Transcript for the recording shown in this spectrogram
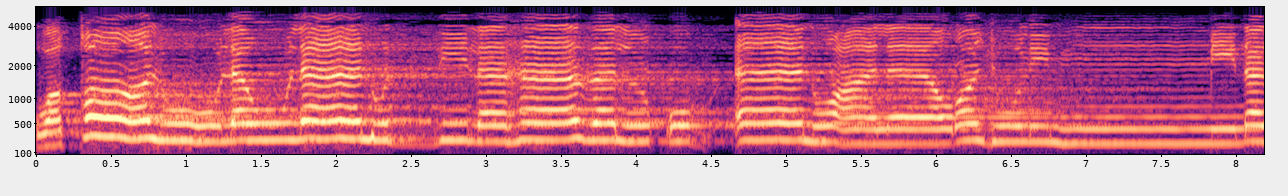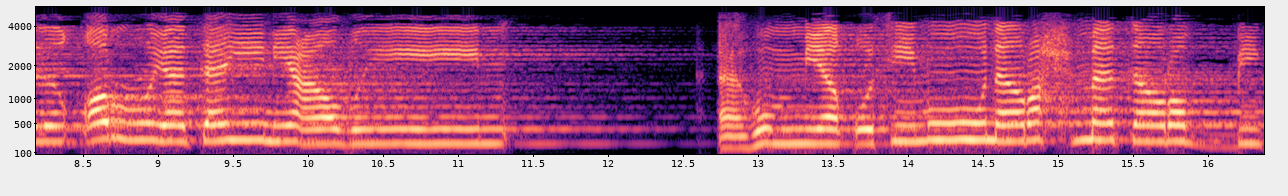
وَقَالُوا لَوْلَا نُزِّلَ هَذَا الْقُرْآنُ عَلَى رَجُلٍ مِنَ الْقَرْيَتَيْنِ عَظِيمٍ. أَهُمْ يَقْسِمُونَ رَحْمَةَ رَبِّكَ؟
